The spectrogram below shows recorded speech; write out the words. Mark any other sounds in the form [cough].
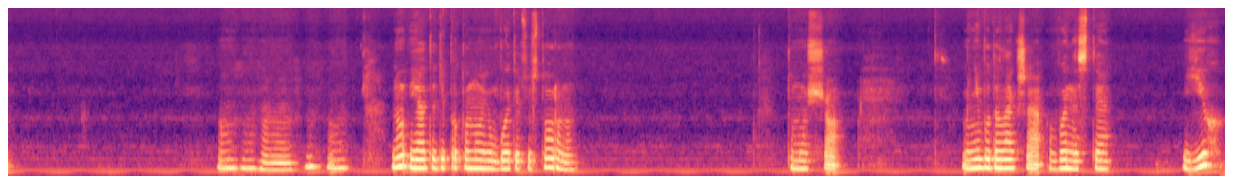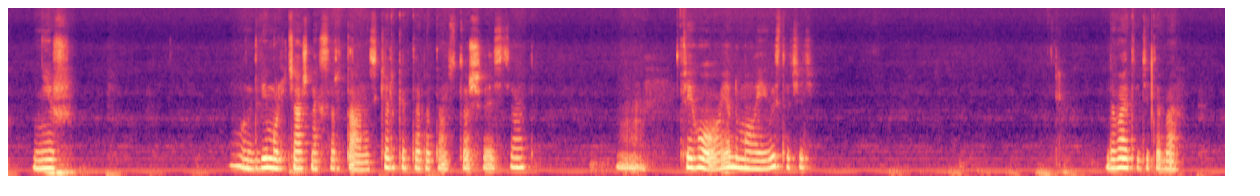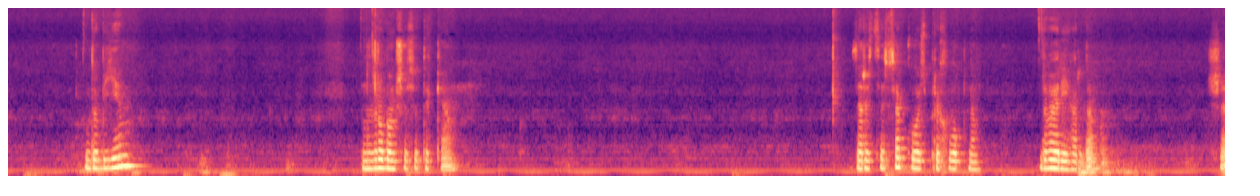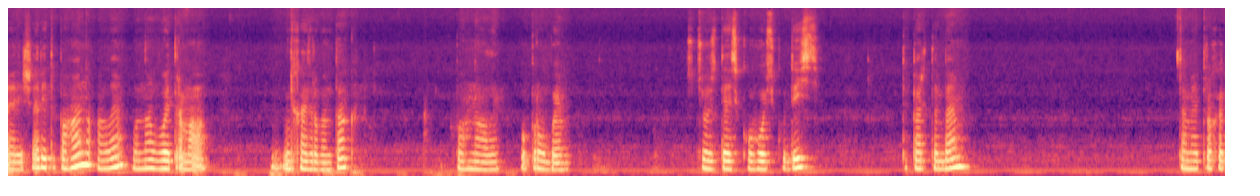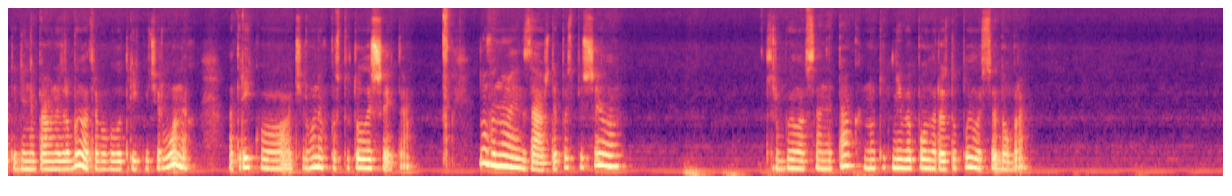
Ну, я тоді пропоную бити цю сторону, тому що мені буде легше винести їх, ніж дві мульчашних сортани. Скільки в тебе там 160? Фігово, я думала, їй вистачить. Давай тоді тебе доб'ємо. Зробимо щось отаке. Зараз це все когось прихлопне. Давай Рігарда. Шері. Шері то погано, але вона витримала. Нехай зробимо так. Погнали. Попробуємо. Щось десь когось кудись. Тепер тебе. Там я трохи тоді неправильно зробила, треба було трійку червоних, а трійку червоних в пустоту лишити. Ну, воно, як завжди, поспішила. Зробила все не так. Ну тут ніби поле роздуплилося добре.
